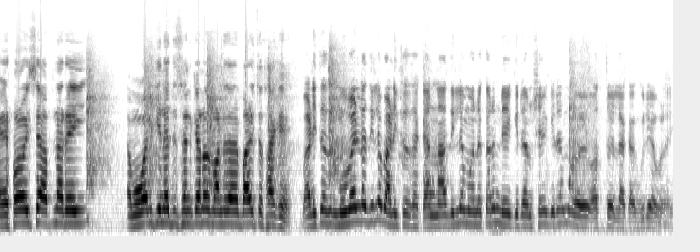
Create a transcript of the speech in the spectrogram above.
এরপর হচ্ছে আপনার এই মোবাইল কিনে দিচ্ছেন কেন? মানে বাড়িতে থাকে। বাড়িতে মোবাইলটা দিলে বাড়িতে থাকে আর না দিলে মনে করেন এই গ্রাম সেই গ্রাম ওই অত এলাকা ঘুরে বেড়াই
